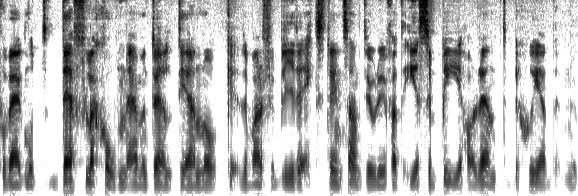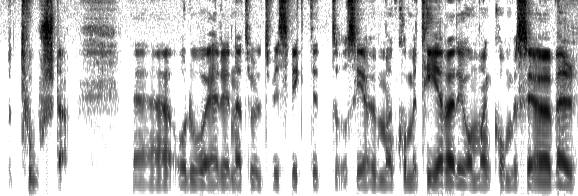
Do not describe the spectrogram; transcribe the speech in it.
på väg mot deflation eventuellt igen och varför blir det extra intressant? Jo, det är för att ECB har räntebesked nu på torsdag. Eh, och då är det naturligtvis viktigt att se hur man kommenterar det, om man kommer se över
